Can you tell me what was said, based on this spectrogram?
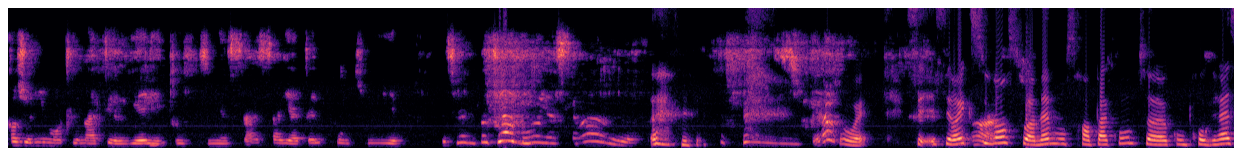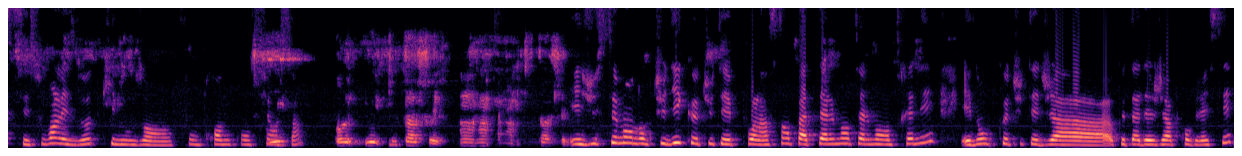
quand je lui montre le matériel et tout, je dis Mais ça, ça, il y a tel produit. Ah bon, il y a ça. ouais. C'est vrai que souvent, soi-même, on ne se rend pas compte euh, qu'on progresse. C'est souvent les autres qui nous en font prendre conscience. Hein. Oui, tout à fait. Hum, hum, tout à fait. Et justement, donc tu dis que tu t'es pour l'instant pas tellement tellement entraîné et donc que tu t'es déjà que as déjà progressé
